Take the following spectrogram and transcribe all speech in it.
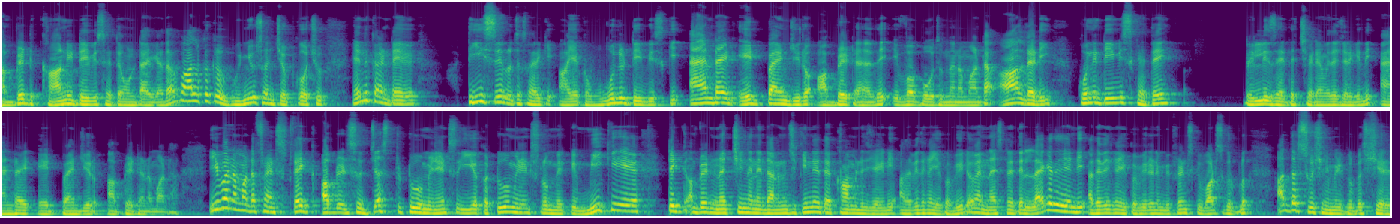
అప్డేట్ కాని టీవీస్ అయితే ఉంటాయి కదా వాళ్ళకి ఒక గుడ్ న్యూస్ అని చెప్పుకోవచ్చు. ఎందుకంటే టీసీఎల్ వచ్చేసరికి ఆ యొక్క ఓల్డ్ టీవీస్కి Android eight point zero update అనేది ఇవ్వబోతుందన్నమాట. ఆల్రెడీ కొన్ని టీవీస్కి అయితే రిలీజ్ అయితే చేయడం అయితే జరిగింది. Android eight point zero update అనమాట ఇవన్నమాట friends tech updates just two minutes ఈ యొక్క టూ మినిట్స్లో మీకు మీకే టెక్ అప్డేట్ నచ్చిందనే దాని నుంచి కింద అయితే కామెంట్ చేయండి. అదేవిధంగా ఈ యొక్క వీడియో కానీ నచ్చినైతే లైక్ అయితే చేయండి. అదేవిధంగా ఈ యొక్క వీడియోని మీ ఫ్రెండ్స్కి వాట్సాప్ గ్రూప్లో అదర్ సోషల్ మీడియా గ్రూప్లో షేర్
